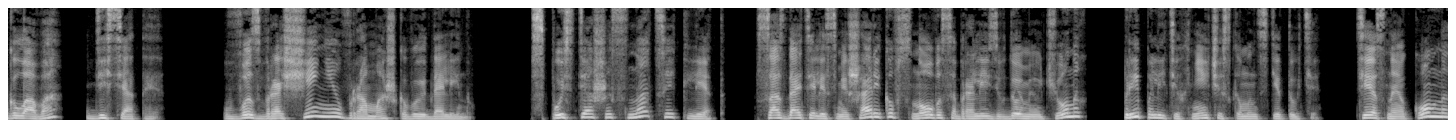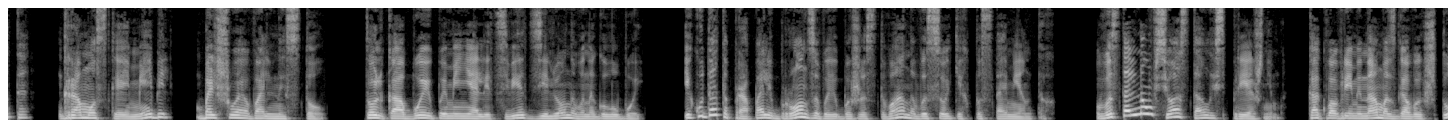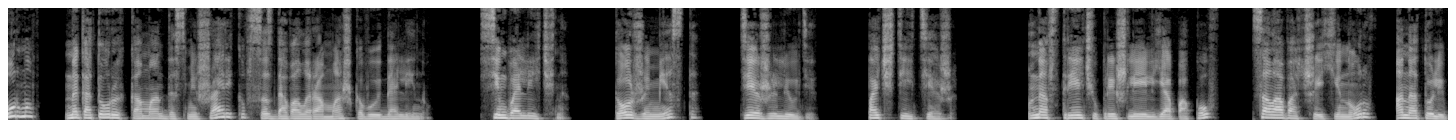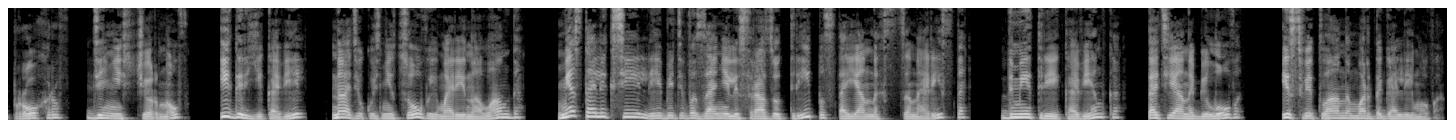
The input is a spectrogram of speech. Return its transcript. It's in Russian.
Глава 10. Возвращение в Ромашковую долину. Спустя 16 лет создатели смешариков снова собрались в Доме ученых при Политехническом институте. Тесная комната, громоздкая мебель, большой овальный стол. Только обои поменяли цвет зеленого на голубой. И куда-то пропали бронзовые божества на высоких постаментах. В остальном все осталось прежним, как во времена мозговых штурмов на которых команда смешариков создавала Ромашковую долину. Символично. То же место, те же люди. Почти те же. На встречу пришли Илья Попов, Салават Шейхинуров, Анатолий Прохоров, Денис Чернов, Игорь Яковель, Надя Кузнецова и Марина Ланда. Место Алексея Лебедева заняли сразу три постоянных сценариста Дмитрий Ковенко, Татьяна Белова и Светлана Мардагалимова.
